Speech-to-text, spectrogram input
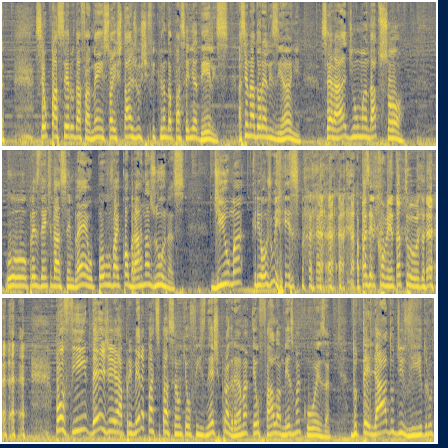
Seu parceiro da FAMEM só está justificando a parceria deles. A senadora Elisiane será de um mandato só. O presidente da Assembleia, o povo vai cobrar nas urnas. Dilma criou juízo. Rapaz, ele comenta tudo. Por fim, desde a primeira participação que eu fiz neste programa, eu falo a mesma coisa. Do telhado de vidro,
